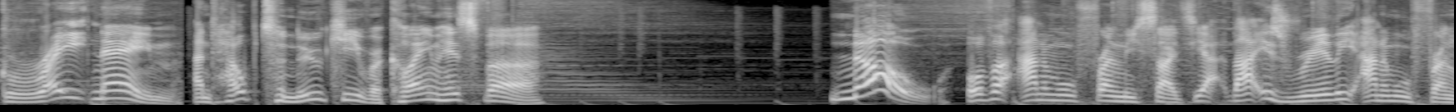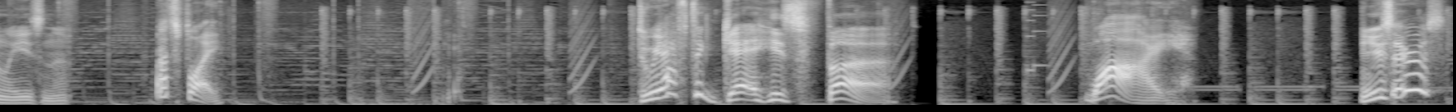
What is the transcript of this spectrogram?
Great name! And help Tanuki reclaim his fur. No! Other animal-friendly sites. Yeah, that is really animal-friendly, isn't it? Let's play. Do we have to get his fur? Why? Are you serious?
